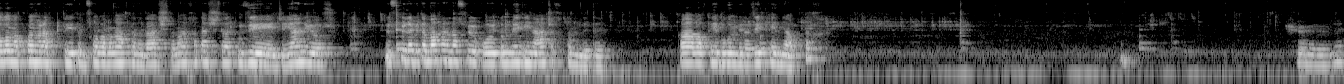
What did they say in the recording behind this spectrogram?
Sobama kömür attıydım. Sobamın altını da açtım. Arkadaşlar güzelce yanıyor. Üstüne bir de makarna suyu koydum. Medine acıktım dedi. Kahvaltıyı bugün biraz erken yaptık. Şöyle.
